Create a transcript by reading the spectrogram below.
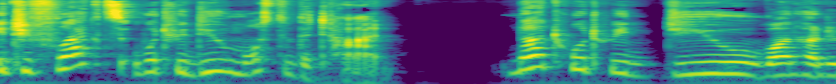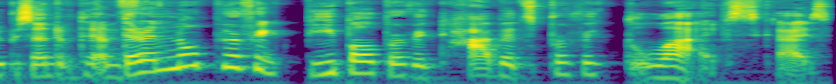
it reflects what we do most of the time, not what we do 100% of the time. There are no perfect people, perfect habits, perfect lives, guys.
